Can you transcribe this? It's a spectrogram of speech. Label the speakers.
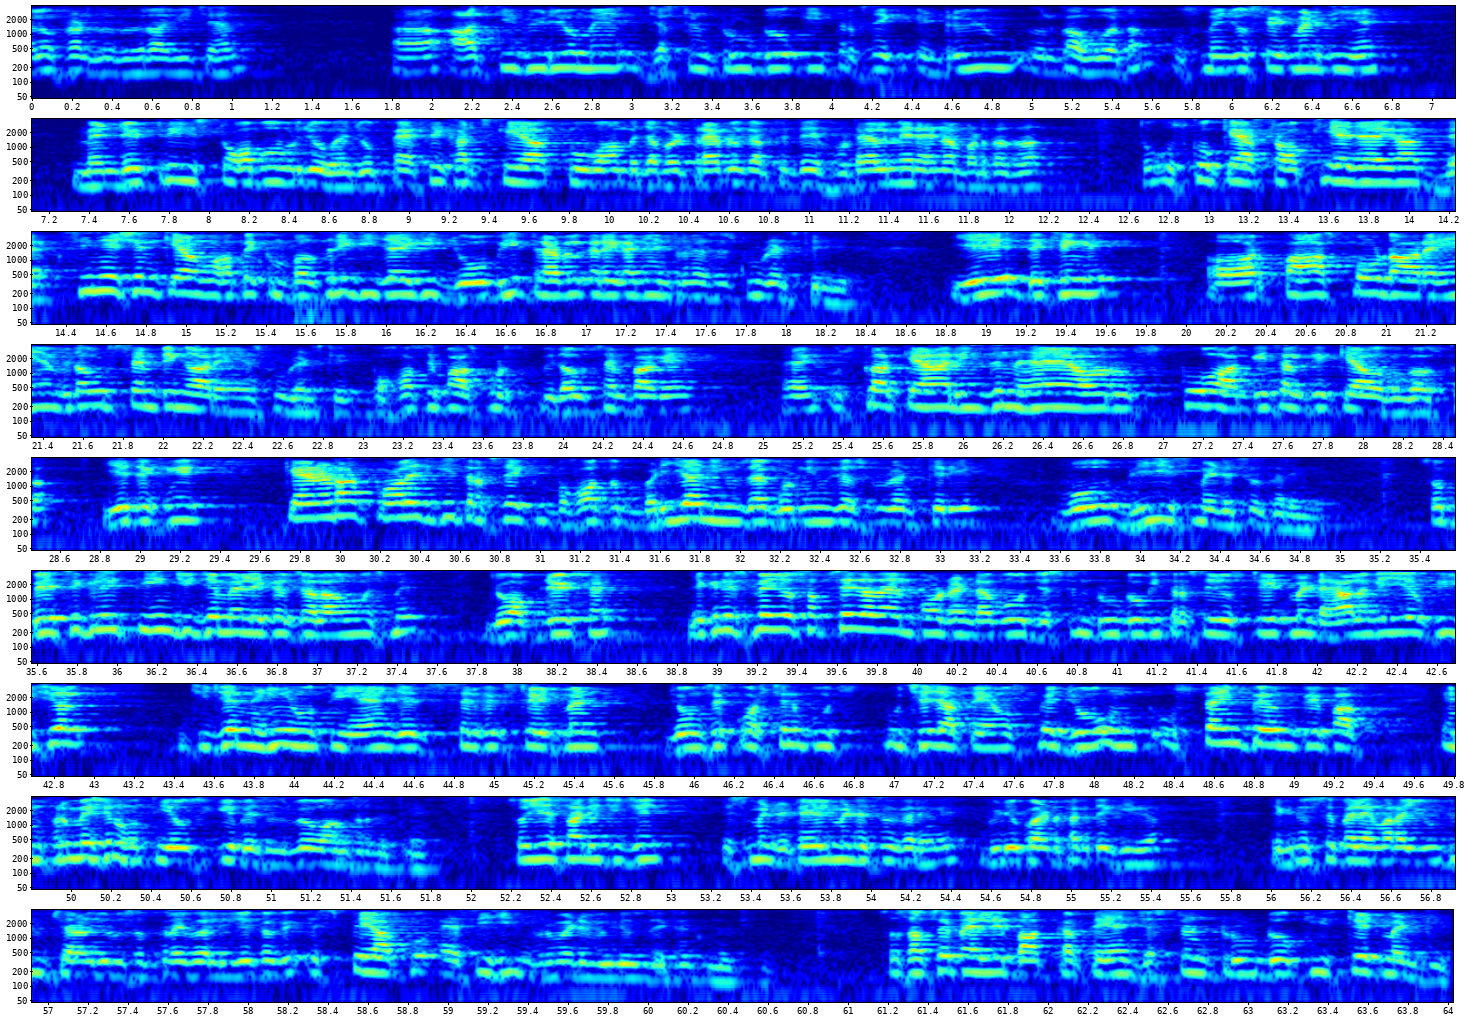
Speaker 1: Hello friends this is Ravi Chahal आज की video में जस्टिन ट्रूडो की तरफ़ से एक इंटरव्यू उनका हुआ था। उसमें जो स्टेटमेंट दी है मैंडेटरी स्टॉप ओवर जो है, जो पैसे खर्च के आपको वहाँ जब ट्रैवल करते थे होटल में रहना पड़ता था तो उसको क्या स्टॉप किया जाएगा? वैक्सीनेशन क्या वहाँ पे कंपलसरी की जाएगी? जो भी ट्रैवल करेगा या इंटरनेशनल स्टूडेंट्स के लिए। ये देखेंगे। और पासपोर्ट आ रहे हैं विदाउट स्टैंपिंग आ रहे हैं स्टूडेंट्स के। बहुत से पासपोर्ट विदाउट स्टैंप आ गए उसका क्या रीजन है और उसको आगे चल के क्या होगा उसका? ये देखेंगे। कनाडा कॉलेज की तरफ़ से एक बहुत बढ़िया न्यूज़ है गुड न्यूज़ है स्टूडेंट्स के लिए। वो भी इसमें डिस्कस करेंगे। सो so बेसिकली तीन चीज़ें मैं लेकर चला हूँ इसमें जो अपडेट्स हैं। लेकिन इसमें जो सबसे ज़्यादा इंपॉर्टेंट है वो जस्टिन ट्रूडो की तरफ़ से जो स्टेटमेंट है। हालाँकि ये ऑफिशियल चीज़ें नहीं होती हैं ये सिर्फ़ एक स्टेटमेंट जो उनसे क्वेश्चन पूछ, पूछे जाते हैं। उस पर जो उन, उस टाइम पे उनके पास इंफॉर्मेशन होती है उसी के बेसिस पे वो आंसर देते हैं। सो so ये सारी चीज़ें इसमें डिटेल में डिस्कस करेंगे। वीडियो एंड तक देखिएगा। लेकिन उससे पहले हमारा यूट्यूब चैनल ज़रूर सब्सक्राइब कर लीजिए क्योंकि इस पर आपको ऐसी ही इंफॉर्मेटिव वीडियोस देखने को मिलती है। सो so, सबसे पहले बात करते हैं जस्टिन ट्रूडो की स्टेटमेंट की।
